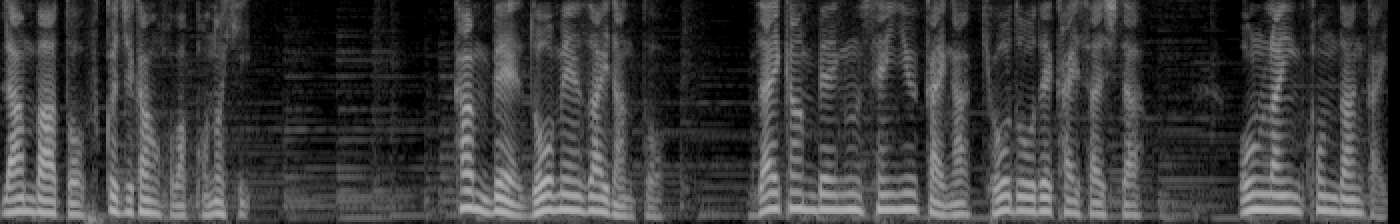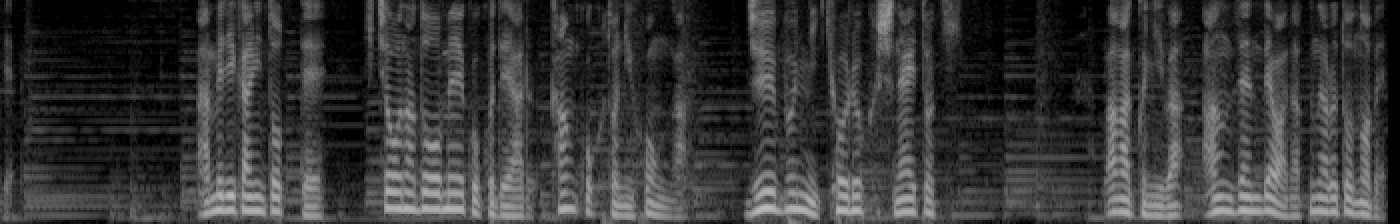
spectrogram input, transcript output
ランバート副次官補はこの日、韓米同盟財団と在韓米軍戦友会が共同で開催したオンライン懇談会で、アメリカにとって貴重な同盟国である韓国と日本が十分に協力しないとき、我が国は安全ではなくなると述べ、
